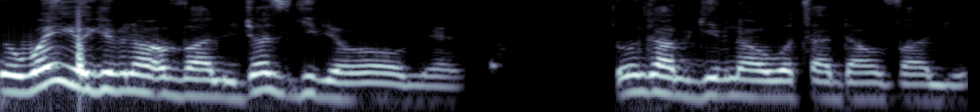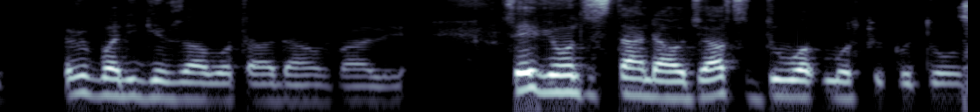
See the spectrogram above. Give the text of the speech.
So when you're giving out value, just give your all, man. Don't go and be giving out watered down value. Everybody gives out watered down value. So if you want to stand out, you have to do what most people don't.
